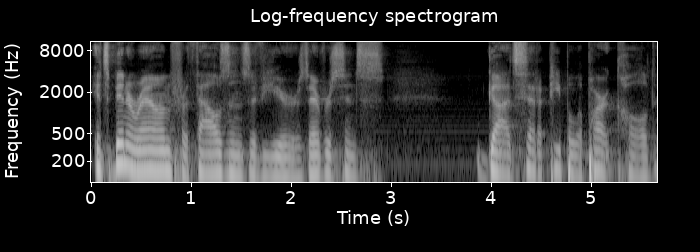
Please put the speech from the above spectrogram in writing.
It's been around for thousands of years, ever since God set a people apart called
